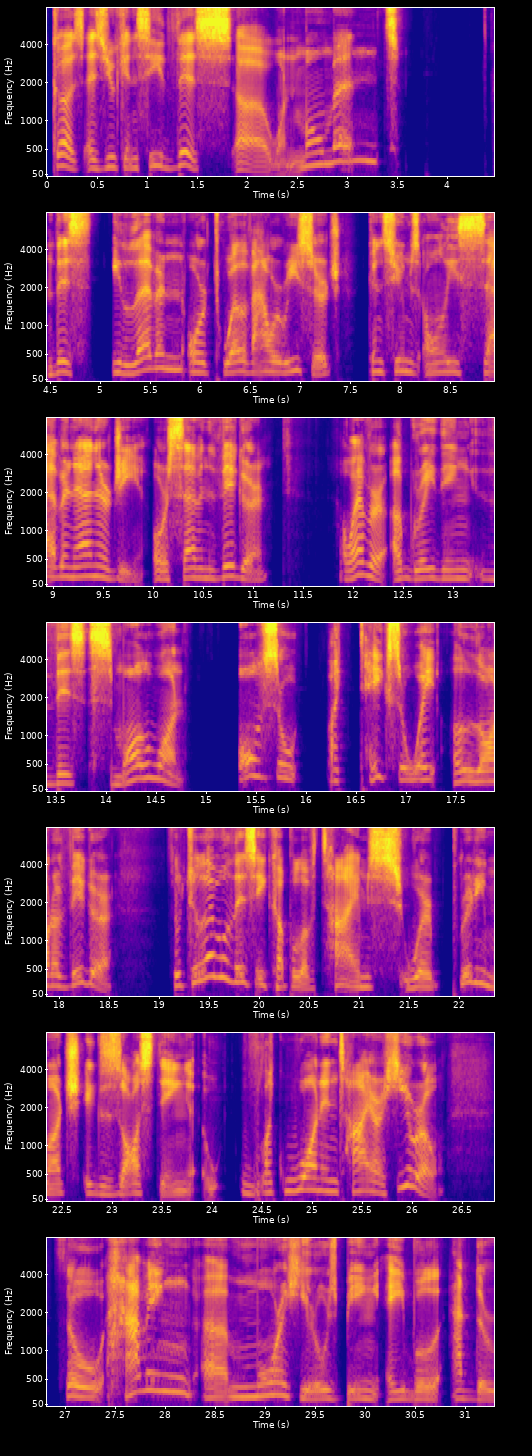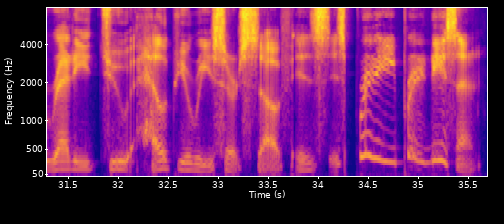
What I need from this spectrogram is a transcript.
Because as you can see this, uh, one moment, this 11 or 12 hour research consumes only 7 energy or 7 vigor. However, upgrading this small one also like takes away a lot of vigor. So to level this a couple of times were pretty much exhausting like one entire hero. So having uh, more heroes being able at the ready to help you research stuff is is pretty pretty decent.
